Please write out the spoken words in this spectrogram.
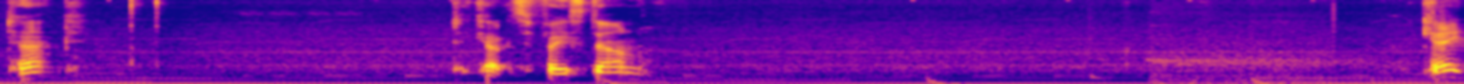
Attack. Take out its face down. Okay,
